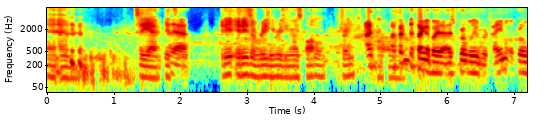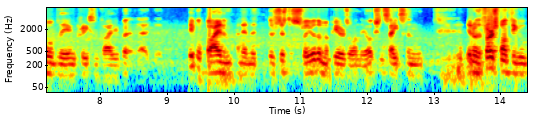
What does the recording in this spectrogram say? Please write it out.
Um, so yeah, it's, Yeah. It, it is a really really nice bottle to drink. I, I think the thing about it is probably over time it'll probably increase in value, but uh, people buy them, and then the, there's just a slew of them appears on the auction sites, and you know the first month they go,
